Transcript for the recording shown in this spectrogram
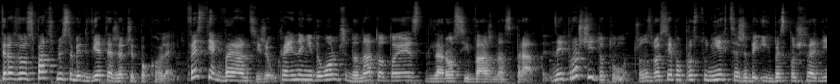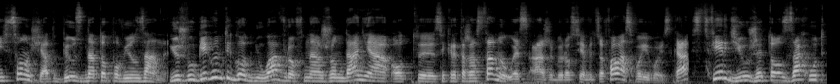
Teraz rozpatrzmy sobie dwie te rzeczy po kolei. Kwestia gwarancji, że Ukraina nie dołączy do NATO, to jest dla Rosji ważna sprawa. Najprościej to tłumacząc, Rosja po prostu nie chce, żeby ich bezpośredni sąsiad był z NATO powiązany. Już w ubiegłym tygodniu Ławrow na żądania od e, sekretarza stanu USA, żeby Rosja wycofała swoje wojska, stwierdził, że to Zachód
